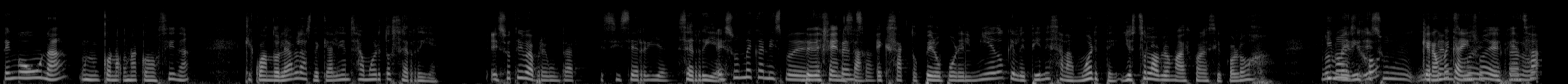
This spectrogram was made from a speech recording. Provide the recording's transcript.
Tengo una, un una conocida, que cuando le hablas de que alguien se ha muerto se ríe. Eso te iba a preguntar, si se ríe. Se ríe. Es un mecanismo de, de defensa, exacto, pero por el miedo que le tienes a la muerte. Yo esto lo hablé una vez con el psicólogo No, y no, me es- dijo es que era un mecanismo de defensa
